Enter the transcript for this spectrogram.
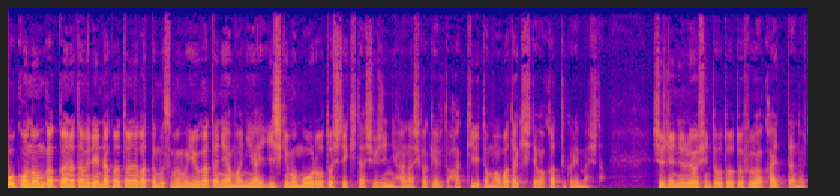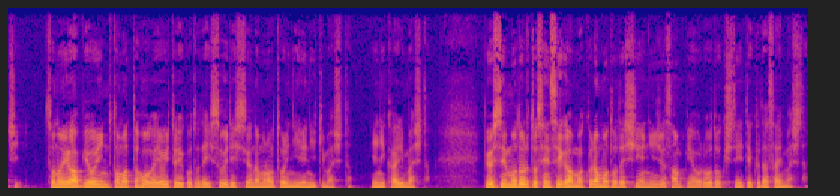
高校の音楽会のため連絡の取れなかった娘も夕方には間に合い、意識も朦朧としてきた主人に話しかけると、はっきりと瞬きして分かってくれました。主人の両親と弟夫婦が帰った後、その夜は病院に泊まった方が良いということで、急いで必要なものを取りに家に行きました。家に帰りました。病室に戻ると先生が枕元で支援23編を朗読していてくださいました。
